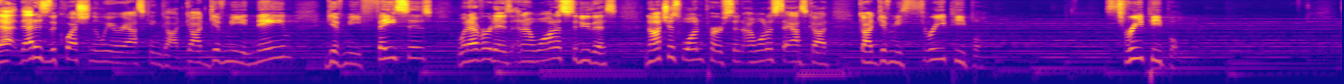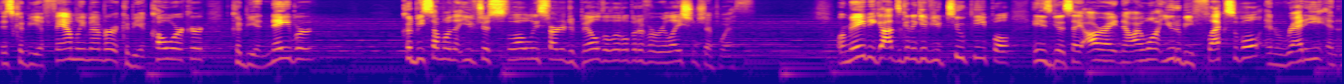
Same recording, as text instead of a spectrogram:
That, that is the question that we are asking God. God, give me a name, give me faces, whatever it is. And I want us to do this, not just one person. I want us to ask God, God, give me three people. Three people. This could be a family member, it could be a coworker, it could be a neighbor, could be someone that you've just slowly started to build a little bit of a relationship with. Or maybe God's going to give you two people and He's going to say, All right, now I want you to be flexible and ready and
